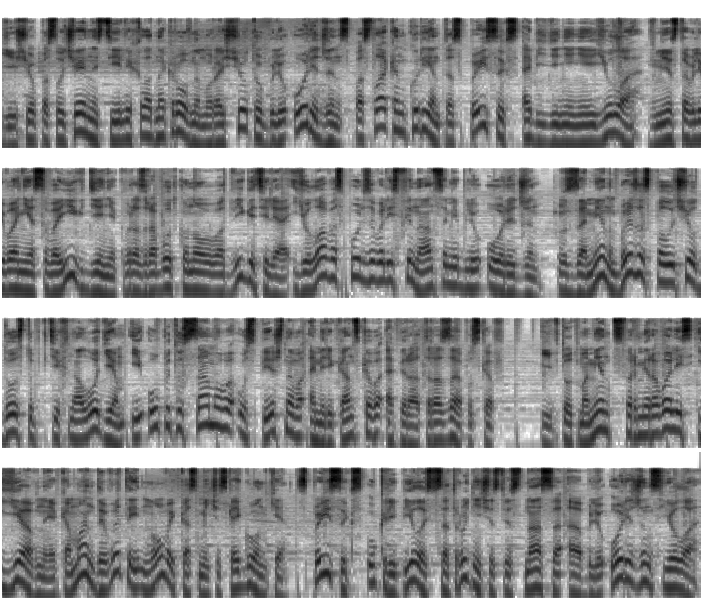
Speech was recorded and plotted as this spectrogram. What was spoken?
Еще по случайности или хладнокровному расчету Blue Origin спасла конкурента SpaceX объединение Юла. Вместо вливания своих денег в разработку нового двигателя, Юла воспользовалась воспользовались финансами Blue Origin. Взамен Безос получил доступ к технологиям и опыту самого успешного американского оператора запусков. И в тот момент сформировались явные команды в этой новой космической гонке. SpaceX укрепилась в сотрудничестве с NASA, а Blue Origin с Юла.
